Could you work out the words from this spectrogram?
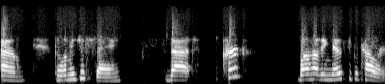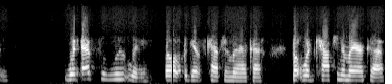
Um, but let me just say that Kirk, while having no superpowers, would absolutely go up against Captain America. But would Captain America,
